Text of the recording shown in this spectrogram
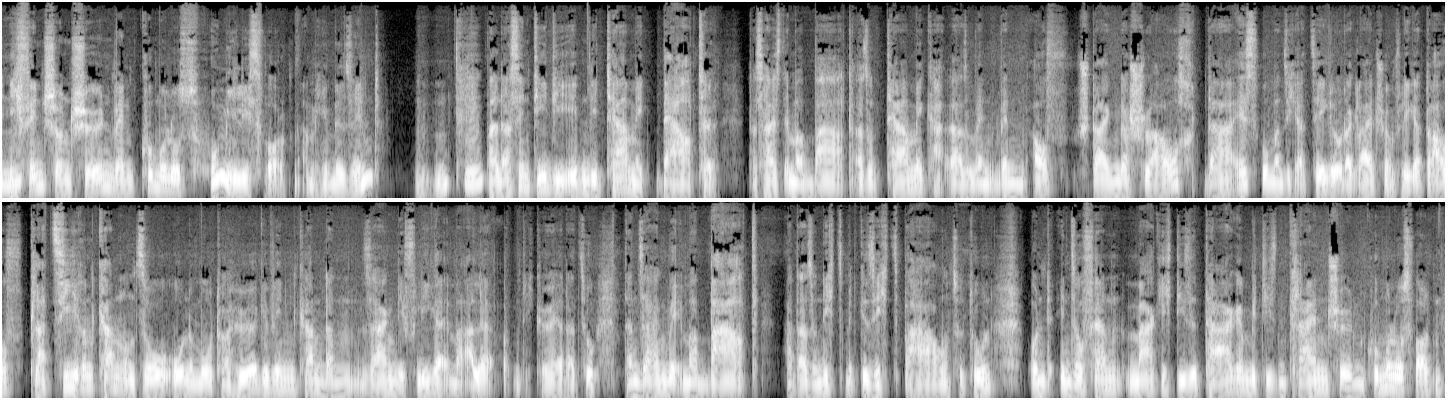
Mhm. Ich finde schon schön, wenn Cumulus humilis Wolken am Himmel sind. Mhm. Mhm. Weil das sind die, die eben die Thermikbärte das heißt immer Bad, also Thermik, also wenn, wenn aufsteigender Schlauch da ist, wo man sich als Segel- oder Gleitschirmflieger drauf platzieren kann und so ohne Motor Höhe gewinnen kann, dann sagen die Flieger immer alle, und ich gehöre ja dazu, dann sagen wir immer Bart hat also nichts mit Gesichtsbehaarung zu tun. Und insofern mag ich diese Tage mit diesen kleinen, schönen Cumuluswolken.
